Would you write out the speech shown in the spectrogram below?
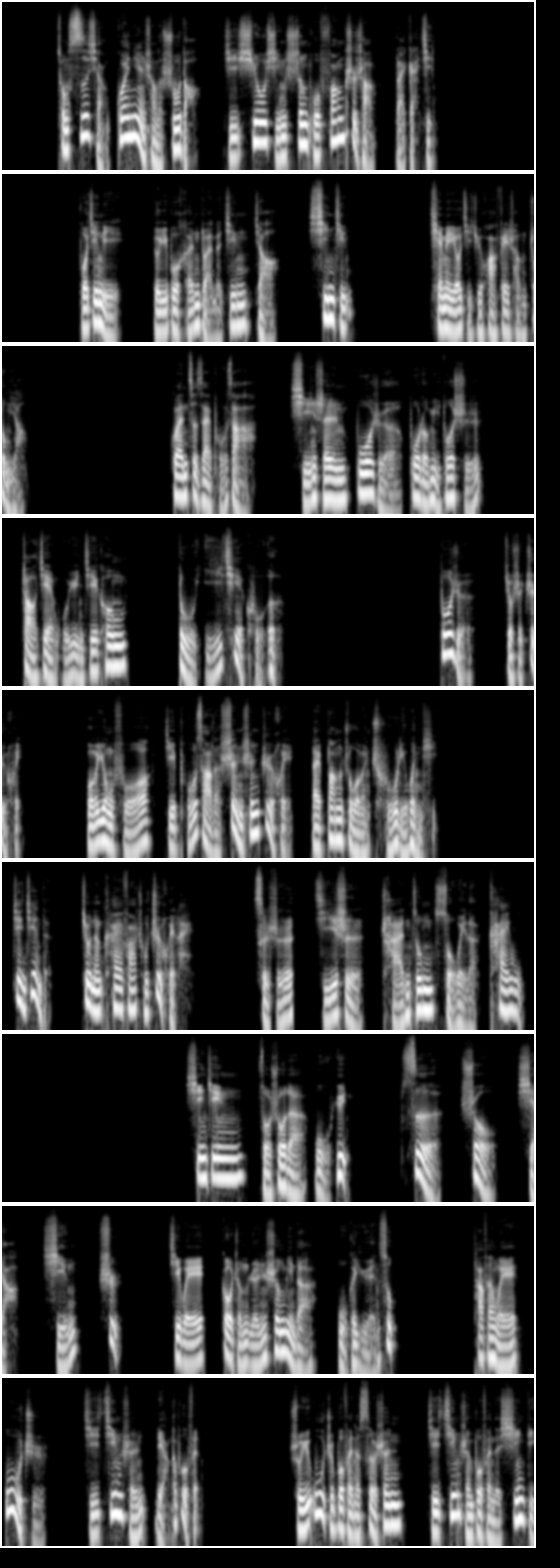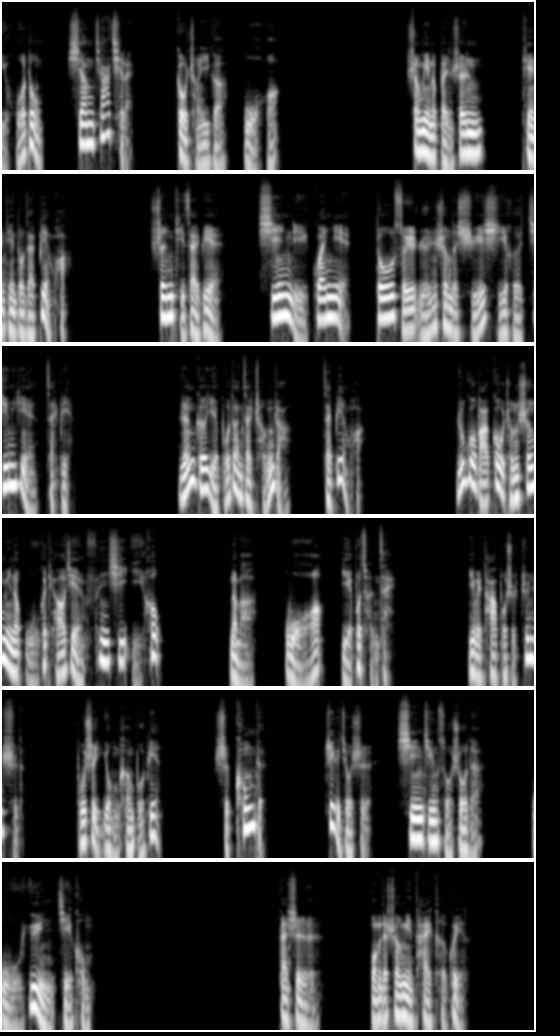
从思想观念上的疏导及修行生活方式上来改进。佛经里有一部很短的经，叫《心经》。前面有几句话非常重要：“观自在菩萨行深般若波罗蜜多时，照见五蕴皆空，度一切苦厄。”般若就是智慧，我们用佛及菩萨的甚深智慧来帮助我们处理问题。渐渐的，就能开发出智慧来。此时即是禅宗所谓的开悟。《心经》所说的五蕴，色、受、想、行、识，即为构成人生命的五个元素。它分为物质及精神两个部分。属于物质部分的色身。及精神部分的心底活动相加起来，构成一个我。生命的本身天天都在变化，身体在变，心理观念都随人生的学习和经验在变，人格也不断在成长，在变化。如果把构成生命的五个条件分析以后，那么。我也不存在，因为它不是真实的，不是永恒不变，是空的。这个就是《心经》所说的“五蕴皆空”。但是，我们的生命太可贵了，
